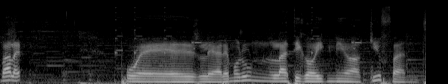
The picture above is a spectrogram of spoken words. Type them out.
Vale. Pues le haremos un látigo ignio a Qfant.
